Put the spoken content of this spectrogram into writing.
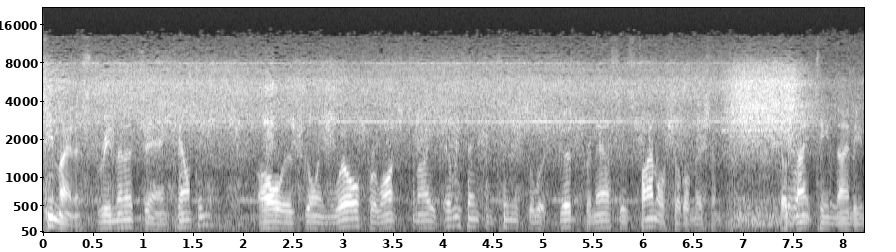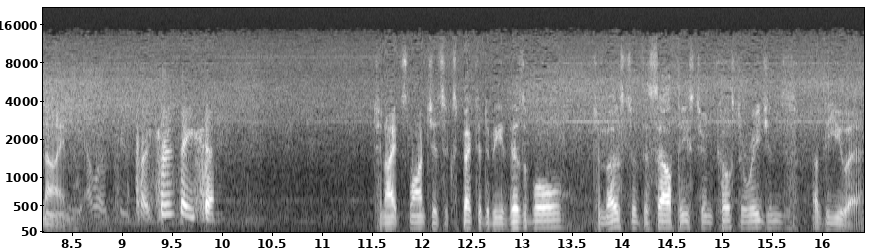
T minus three minutes and counting. All is going well for launch tonight. Everything continues to look good for NASA's final shuttle mission of 1999. LO2 pressurization. Tonight's launch is expected to be visible to most of the southeastern coastal regions of the U.S.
